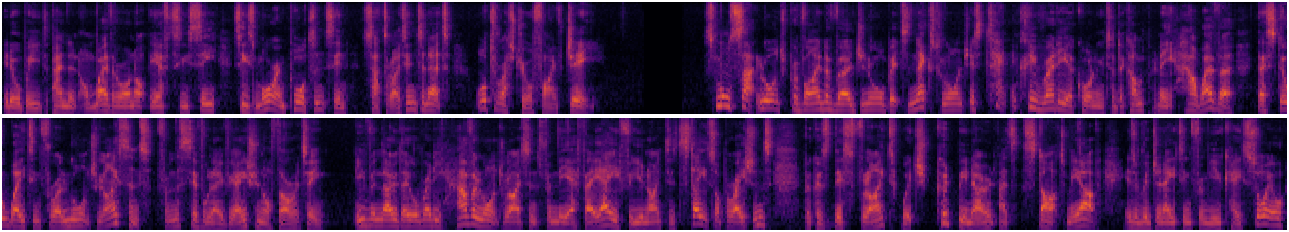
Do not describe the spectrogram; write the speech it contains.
it'll be dependent on whether or not the FCC sees more importance in satellite internet or terrestrial 5G. Smallsat launch provider Virgin Orbit's next launch is technically ready according to the company, however, they're still waiting for a launch license from the Civil Aviation Authority even though they already have a launch license from the FAA for United States operations, because this flight, which could be known as Start Me Up, is originating from UK soil,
